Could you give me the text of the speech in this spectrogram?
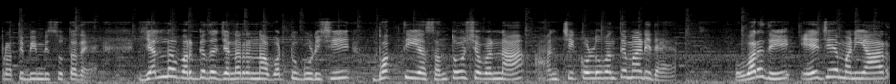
ಪ್ರತಿಬಿಂಬಿಸುತ್ತದೆ. ಎಲ್ಲ ವರ್ಗದ ಜನರನ್ನು ಒಟ್ಟುಗೂಡಿಸಿ ಭಕ್ತಿಯ ಸಂತೋಷವನ್ನ ಹಂಚಿಕೊಳ್ಳುವಂತೆ ಮಾಡಿದೆ. ವರದಿ AJ Maniyar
